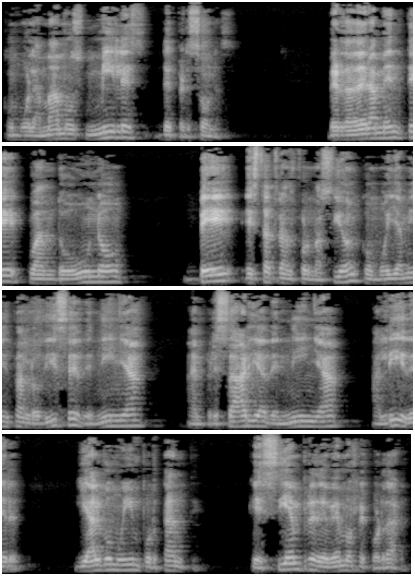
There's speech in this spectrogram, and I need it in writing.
como la amamos miles de personas. Verdaderamente, cuando uno ve esta transformación, como ella misma lo dice, de niña a empresaria, de niña a líder, y algo muy importante que siempre debemos recordar,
